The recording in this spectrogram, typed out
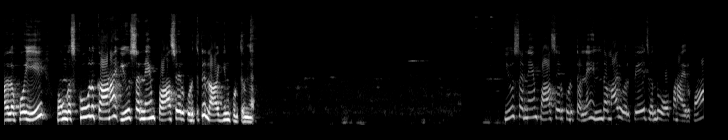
அதில் போய் உங்கள் ஸ்கூலுக்கான யூசர் நேம் பாஸ்வேர்டு கொடுத்துட்டு லாகின் கொடுத்துருங்க. யூசர் நேம் பாஸ்வேர்டு கொடுத்தோடனே இந்த மாதிரி ஒரு பேஜ் வந்து ஓப்பன் ஆயிருக்கும்.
